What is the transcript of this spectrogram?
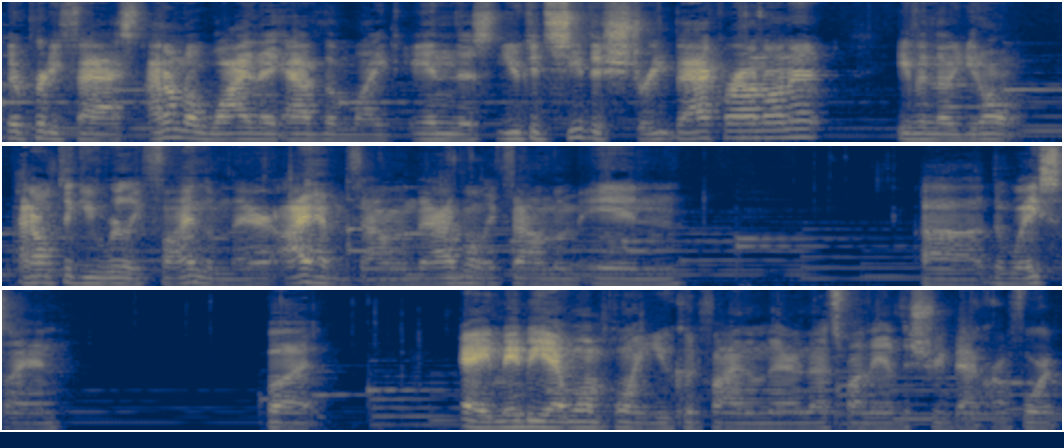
They're pretty fast. I don't know why they have them like in this. You can see the street background on it, even though you don't. I don't think you really find them there. I haven't found them there. I've only found them in uh, the wasteland. But hey, maybe at one point you could find them there, and that's why they have the street background for it.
